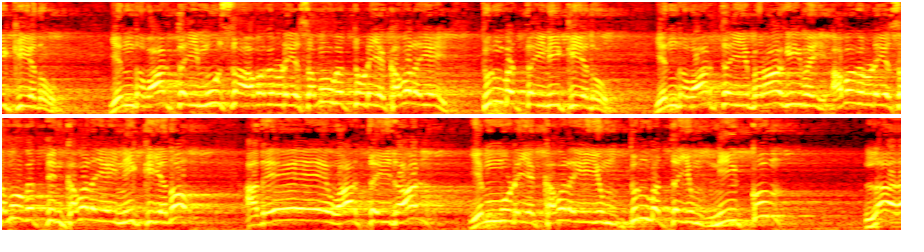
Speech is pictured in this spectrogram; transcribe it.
நீக்கியதோ? எந்த வார்த்தை மூசா அவர்களுடைய சமூகத்துடைய கவலையை துன்பத்தை நீக்கியதோ? எந்த வார்த்தை இப்ராஹிமை அவர்களுடைய சமூகத்தின் கவலையை நீக்கியதோ அதே வார்த்தை தான் எம்முடைய கவலையையும் துன்பத்தையும் நீக்கும். லா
